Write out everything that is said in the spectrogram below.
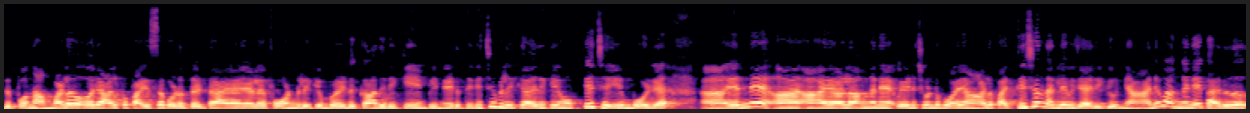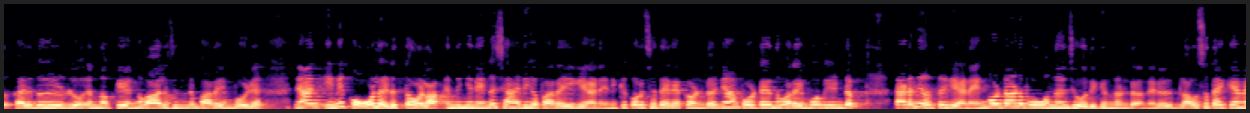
ഇതിപ്പോൾ നമ്മൾ ഒരാൾക്ക് പൈസ കൊടുത്തിട്ട് അയാളെ ഫോൺ വിളിക്കുമ്പോൾ എടുക്കാതിരിക്കുകയും പിന്നീട് തിരിച്ച് വിളിക്കാതിരിക്കുകയും ഒക്കെ ചെയ്യുമ്പോൾ എന്നെ അയാൾ അങ്ങനെ മേടിച്ചുകൊണ്ട് പോയ ആൾ പറ്റിച്ചെന്നല്ലേ വിചാരിക്കും? ഞാനും അങ്ങനെ കരുത കരുതുകയുള്ളൂ എന്നൊക്കെ അങ്ങ് ബാലചന്ദ്രൻ പറയുമ്പോൾ ഞാൻ ഇനി കോൾ എടുത്തോളാം എന്നിങ്ങനെ അങ്ങ് ശാരിക പറയുകയാണ്. എനിക്ക് കുറച്ച് തിരക്കുണ്ട്. ഞാൻ പോട്ടെ എന്ന് പറയുമ്പോൾ വീണ്ടും തടഞ്ഞു നിർത്തുകയാണ്. എങ്ങോട്ടാണ് പോകുന്നതെന്ന് ചോദിക്കുന്നുണ്ട്. അന്നേരം ഒരു ബ്ലൗസ് തയ്ക്കാൻ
